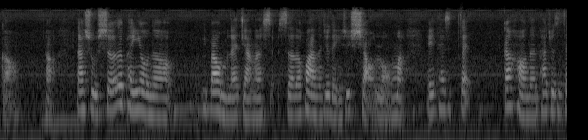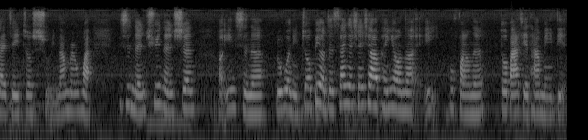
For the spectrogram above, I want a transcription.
高。好，那属蛇的朋友呢，一般我们来讲呢，蛇蛇的话呢，就等于是小龙嘛，诶，它是在刚好呢，它就是在这一周属于 number one，就是能屈能伸啊，因此呢，如果你周边有这三个生肖的朋友呢，诶，不妨呢多巴结他们一点。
